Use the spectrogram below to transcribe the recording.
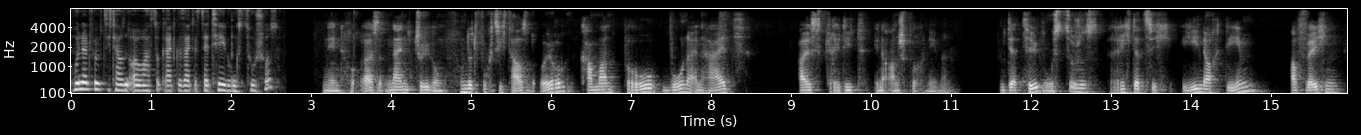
150.000 Euro hast du gerade gesagt, ist der Tilgungszuschuss? Nein, also, nein, Entschuldigung, 150.000 Euro kann man pro Wohneinheit als Kredit in Anspruch nehmen. Und der Tilgungszuschuss richtet sich je nachdem, auf welchen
